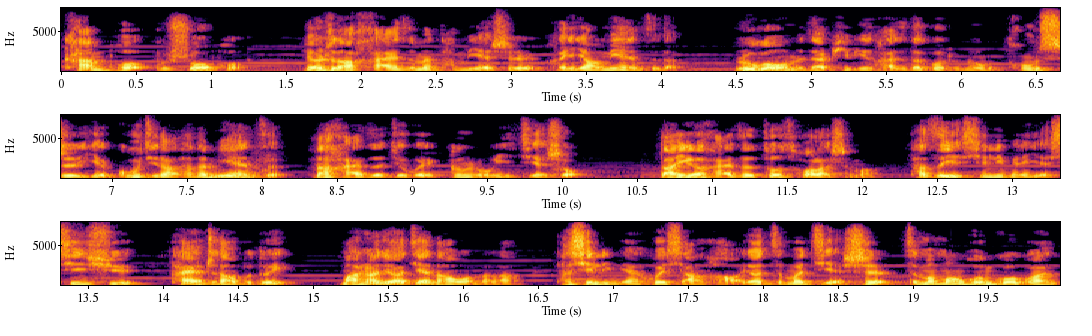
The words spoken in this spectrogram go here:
看破不说破。要知道，孩子们他们也是很要面子的。如果我们在批评孩子的过程中，同时也顾及到他的面子，那孩子就会更容易接受。当一个孩子做错了什么，他自己心里面也心虚，他也知道不对，马上就要见到我们了，他心里面会想好要怎么解释，怎么蒙混过关，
